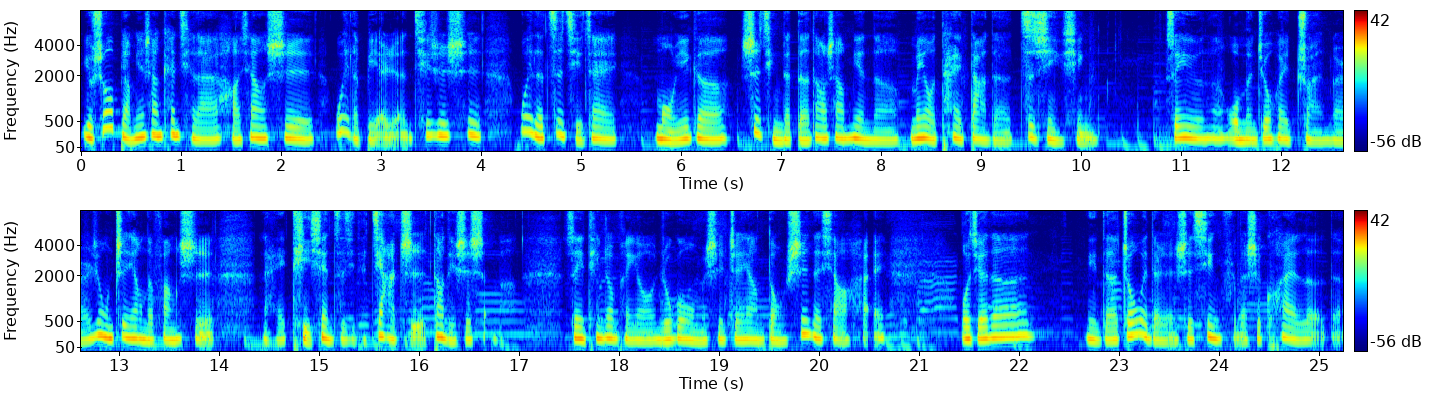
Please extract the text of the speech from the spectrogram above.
有时候表面上看起来好像是为了别人，其实是为了自己在某一个事情的得到上面呢，没有太大的自信心。所以呢，我们就会转而用这样的方式来体现自己的价值到底是什么。所以，听众朋友，如果我们是这样懂事的小孩，我觉得你的周围的人是幸福的，是快乐的。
